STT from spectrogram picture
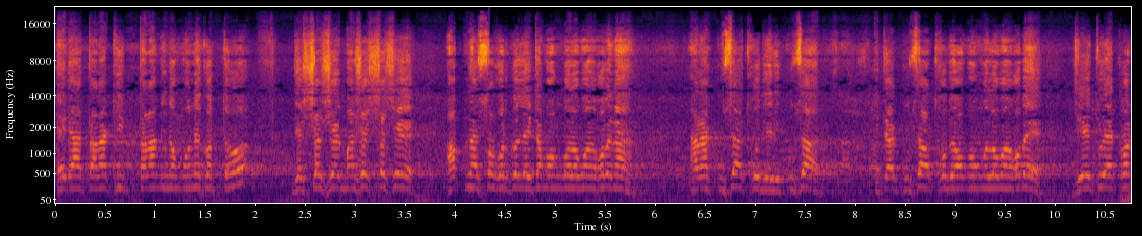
এটা তারা কি, তারা মিন- মনে করতো যে শেষের মাসের শেষে আপনার সফর করলে এটা মঙ্গলময় হবে না। তারা কুসাত করে কুসাত এটা কুসাত হবে অমঙ্গলময় হবে? যেহেতু এখন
